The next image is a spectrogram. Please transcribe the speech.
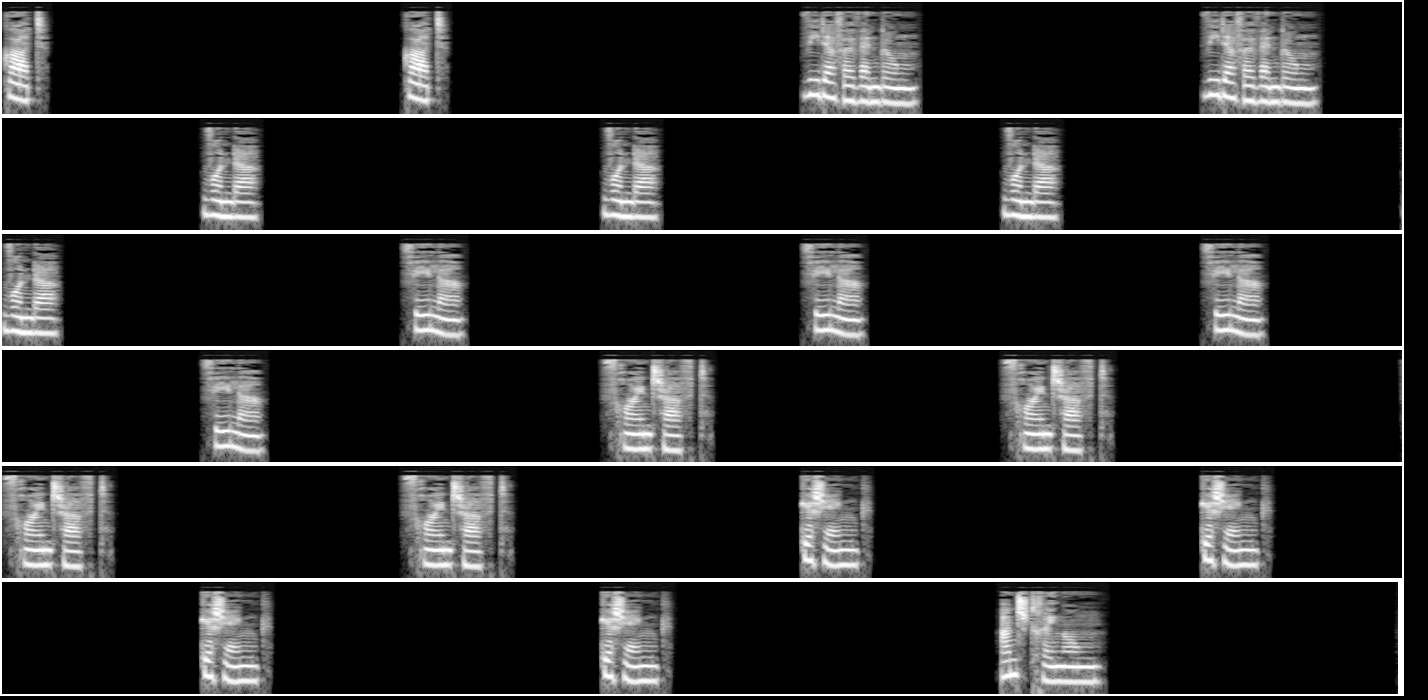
Gott. Gott. Wiederverwendung. Wiederverwendung. Wunder Wunder. Wunder. Wunder. Fehler. Fehler. Fehler. Fehler. Freundschaft Freundschaft. Freundschaft. Freundschaft. Geschenk. Geschenk. Geschenk. Geschenk. Anstrengung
